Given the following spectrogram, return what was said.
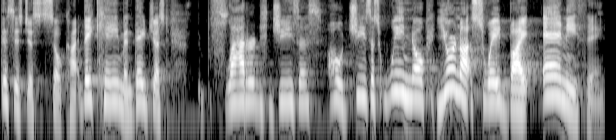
This is just so kind. They came and they just flattered Jesus. Oh, Jesus, we know you're not swayed by anything.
